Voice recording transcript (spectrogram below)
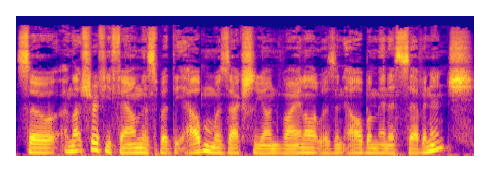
So I'm not sure if you found this, but the album was actually on vinyl. It was an album and a seven inch,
